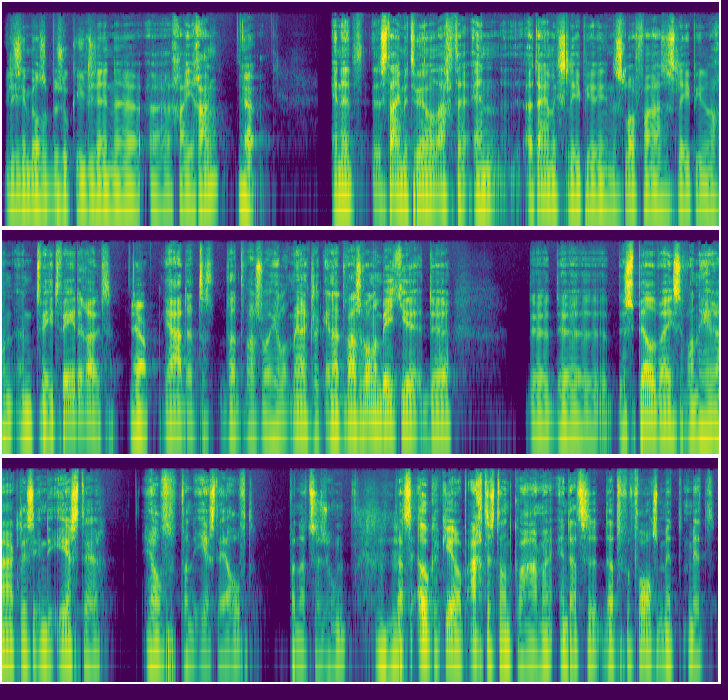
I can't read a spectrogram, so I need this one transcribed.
jullie zijn bij ons op bezoek, jullie zijn, eh, ga je gang. Ja. En het dan sta je met 200 achter en uiteindelijk sleep je in de slotfase sleep je nog een, een 2-2 eruit. Ja. Ja, dat, dat was wel heel opmerkelijk. En het was wel een beetje de, de, de, de spelwijze van Heracles in de eerste helft van de eerste helft van het seizoen. Mhm. Dat ze elke keer op achterstand kwamen en dat ze dat vervolgens met, met,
